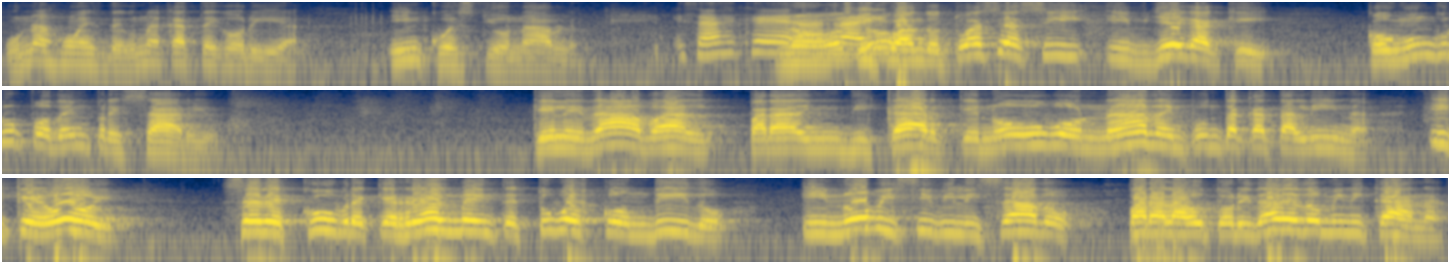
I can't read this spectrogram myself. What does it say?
una juez de una categoría incuestionable. Y sabes que Y cuando tú haces así y llega aquí con un grupo de empresarios que le da aval para indicar que no hubo nada en Punta Catalina y que hoy se descubre que realmente estuvo escondido y no visibilizado para las autoridades dominicanas,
